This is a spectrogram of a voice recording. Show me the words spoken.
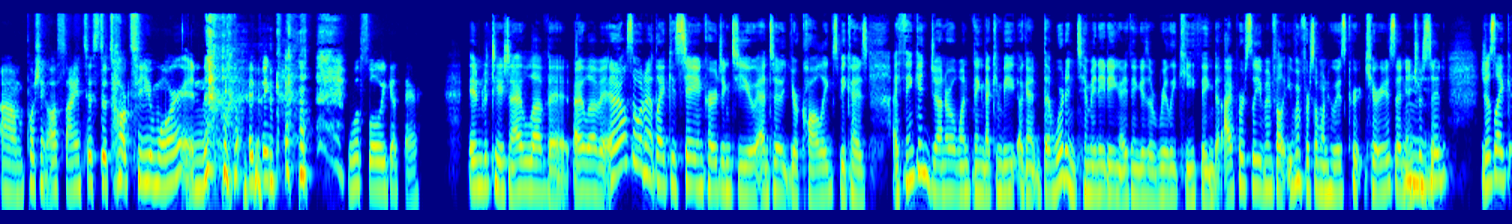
um, pushing us scientists to talk to you more. And I think we'll slowly get there invitation. I love it. I love it. And I also want to like stay encouraging to you and to your colleagues because I think in general, one thing that can be, again, the word intimidating, I think is a really key thing that I personally even felt, even for someone who is curious and mm. Just like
